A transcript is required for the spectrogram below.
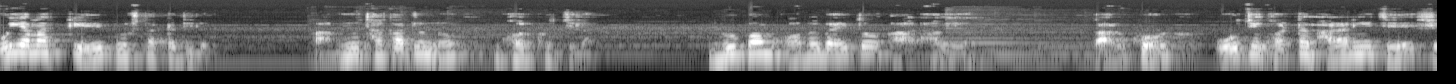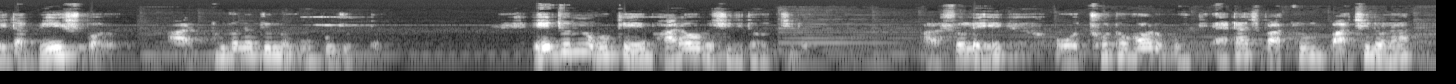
ওই আমাকে প্রস্তাবটা দিল। আমিও থাকার জন্য ঘর খুঁজছিলাম। রূপম অবিবাহিত আর আমিও। তার উপর ও যে ঘরটা ভাড়া নিয়েছে, সেটা বেশ বড় আর দুজনের জন্য উপযুক্ত। এর জন্য ওকে ভাড়াও বেশি দিতে হচ্ছিল। আসলে ও ছোট ঘর অ্যাটাচ বাথরুম পাচ্ছিল না।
